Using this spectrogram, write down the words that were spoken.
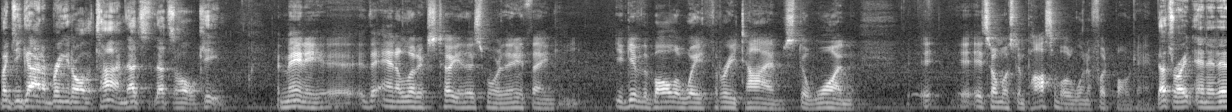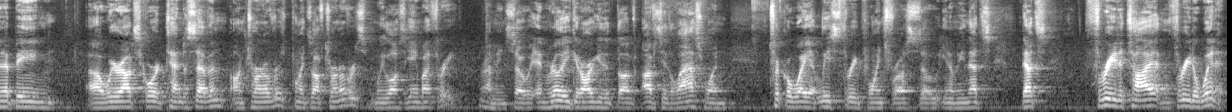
but you got to bring it all the time. That's that's the whole key. And Manny, uh, the analytics tell you this more than anything you give the ball away three times to one, it, it's almost impossible to win a football game. That's right, and it ended up being uh, we were outscored ten to seven on turnovers, points off turnovers, and we lost the game by three. Right. I mean, so and really you could argue that the, obviously the last one took away at least three points for us. So you know, I mean that's that's three to tie it and three to win it.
